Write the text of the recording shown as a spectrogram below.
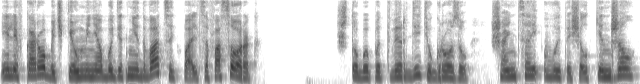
или в коробочке у меня будет не двадцать пальцев, а сорок». Чтобы подтвердить угрозу, Шаньцай вытащил кинжал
